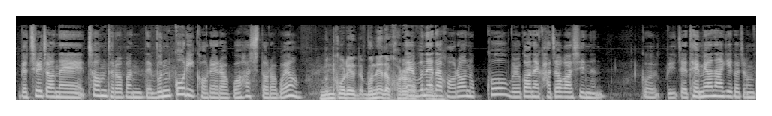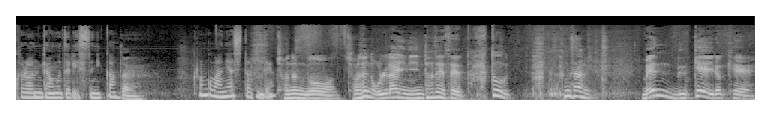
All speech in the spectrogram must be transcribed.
며칠 전에 처음 들어봤는데 문고리 거래라고 하시더라고요. 문고리 문에다 걸어. 네, 문에다 걸어놓고 물건을 가져가시는 그 이제 대면하기가 좀 그런 경우들이 있으니까 네. 그런 거 많이 하시더라고요. 저는 뭐 저는 온라인 인터넷에 하도 항상 맨 늦게 이렇게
